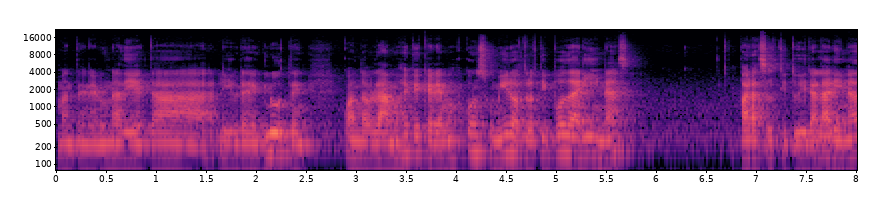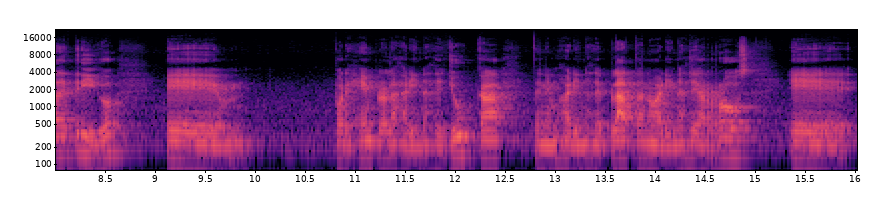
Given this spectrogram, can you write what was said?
mantener una dieta libre de gluten. Cuando hablamos de que queremos consumir otro tipo de harinas para sustituir a la harina de trigo, eh, por ejemplo, las harinas de yuca, tenemos harinas de plátano, harinas de arroz, eh,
